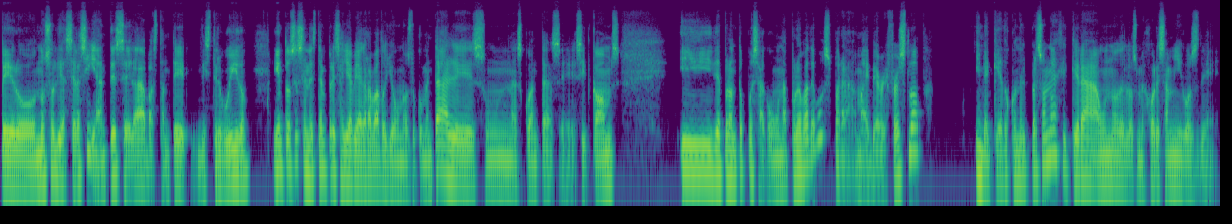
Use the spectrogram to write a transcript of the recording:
pero no solía ser así, antes era bastante distribuido. Y entonces en esta empresa ya había grabado yo unos documentales, unas cuantas eh, sitcoms, y de pronto pues hago una prueba de voz para My Very First Love y me quedo con el personaje, que era uno de los mejores amigos de,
